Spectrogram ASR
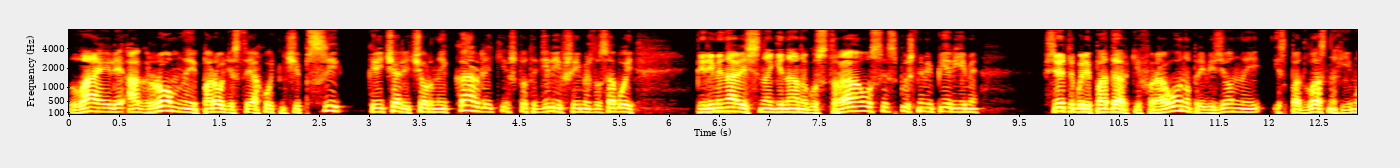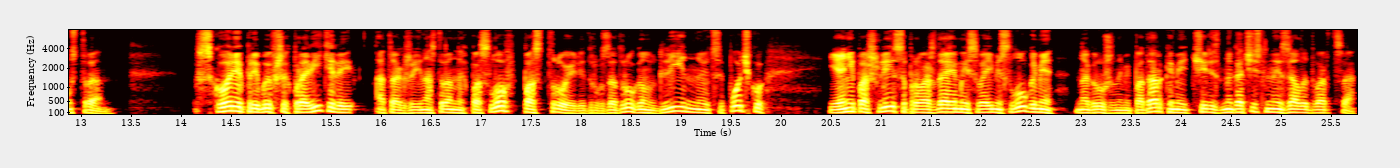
лаяли огромные породистые охотничьи псы, кричали черные карлики, что-то делившие между собой, переминались с ноги на ногу страусы с пышными перьями — все это были подарки фараону, привезенные из подвластных ему стран. Вскоре прибывших правителей, а также иностранных послов, построили друг за другом в длинную цепочку, и они пошли, сопровождаемые своими слугами, нагруженными подарками, через многочисленные залы дворца.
